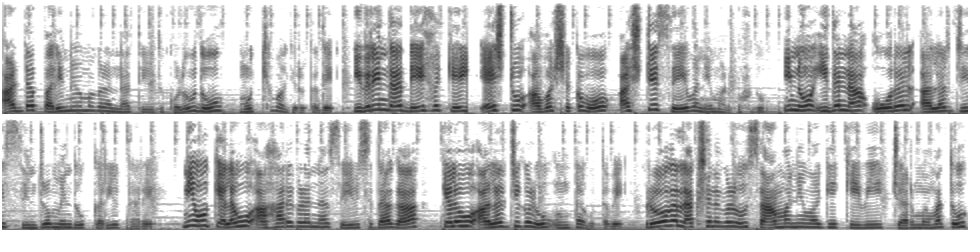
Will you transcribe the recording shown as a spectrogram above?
ಅಡ್ಡ ಪರಿಣಾಮಗಳನ್ನು ತಿಳಿದುಕೊಳ್ಳುವುದು ಮುಖ್ಯವಾಗಿರುತ್ತದೆ. ಇದರಿಂದ ದೇಹಕ್ಕೆ ಎಷ್ಟು ಅವಶ್ಯಕವೋ ಅಷ್ಟೇ ಸೇವನೆ ಮಾಡಬಹುದು. ಇನ್ನು ಇದನ್ನ ಓರಲ್ ಅಲರ್ಜಿ ಸಿಂಡ್ರೋಮ್ ಎಂದು ಕರೆಯುತ್ತಾರೆ. ನೀವು ಕೆಲವು ಆಹಾರಗಳನ್ನು ಸೇವಿಸಿದಾಗ ಕೆಲವು ಅಲರ್ಜಿಗಳು ಉಂಟಾಗುತ್ತವೆ. ರೋಗ ಲಕ್ಷಣಗಳು ಸಾಮಾನ್ಯವಾಗಿ ಕಿವಿ, ಚರ್ಮ ಮತ್ತು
